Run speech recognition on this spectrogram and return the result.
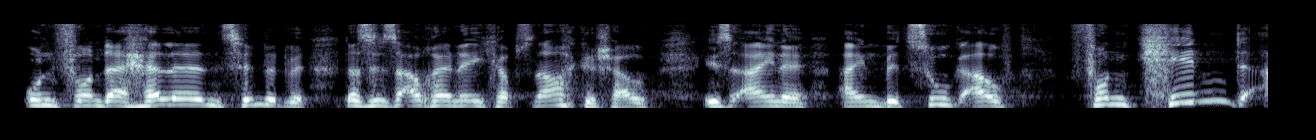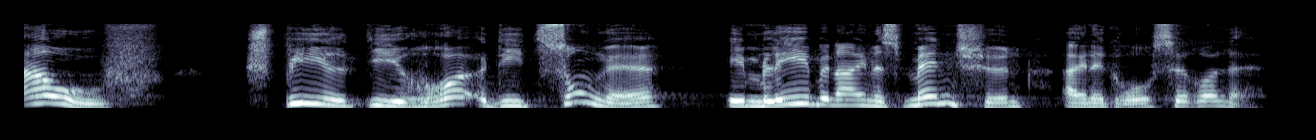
und von der Helle entzündet wird. Das ist auch eine, ich habe es nachgeschaut, ist eine ein Bezug auf von Kind auf spielt die, die Zunge im Leben eines Menschen eine große Rolle.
